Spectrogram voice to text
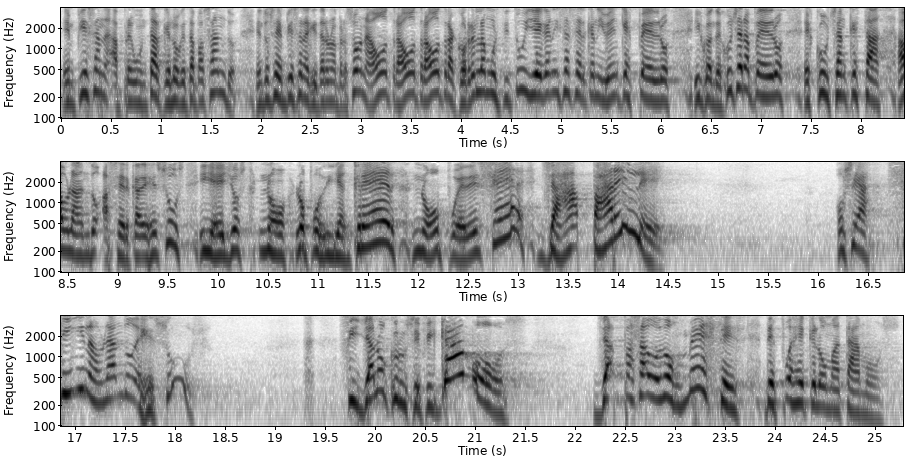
empiezan a preguntar qué es lo que está pasando. Entonces empiezan a quitar a una persona, a otra, a otra, a otra, correr la multitud y llegan y se acercan y ven que es Pedro. Y cuando escuchan a Pedro, escuchan que está hablando acerca de Jesús. Y ellos no lo podían creer. No puede ser. Ya párenle. O sea, siguen hablando de Jesús. Si ya lo crucificamos. Ya han pasado dos meses después de que lo matamos.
